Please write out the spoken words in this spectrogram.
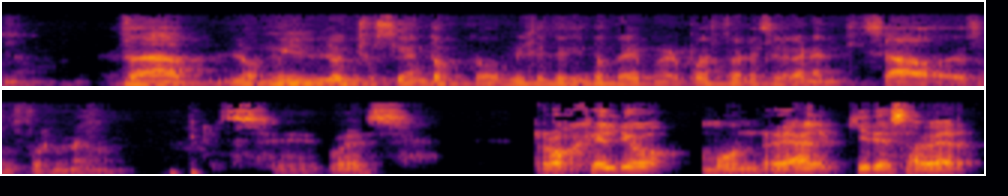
O sea, los 1800 o 1700 que hay el primer puesto era el garantizado de esos torneos. Sí, pues. Rogelio Monreal quiere saber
